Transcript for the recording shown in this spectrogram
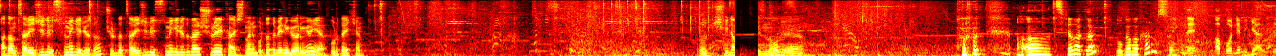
Adam tarayıcıyla üstüme geliyordu. Şurada tarayıcıyla üstüme geliyordu. Ben şuraya kaçtım. Hani burada da beni görmüyor ya buradayken. Bro kişiyle ne oluyor ya? Aa tipe bak lan. Doga bakar mısın? Ne? Abone mi geldi?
